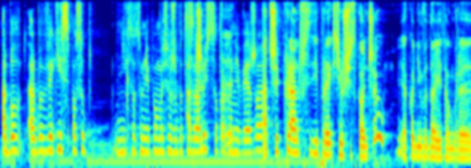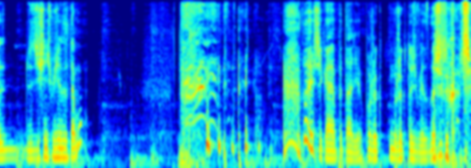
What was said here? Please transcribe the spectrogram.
Albo, albo w jakiś sposób nikt o tym nie pomyślał, żeby to a zrobić, czy, co trochę e, nie wierzę. A czy crunch w CD Projekcie już się skończył? Jak oni wydali tę grę 10 miesięcy temu? to jest ciekawe pytanie. Może, może ktoś wie z naszych słuchaczy.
